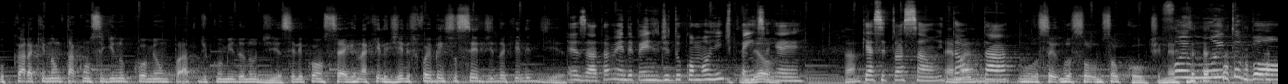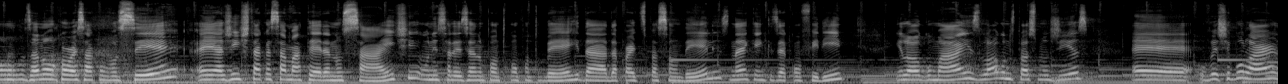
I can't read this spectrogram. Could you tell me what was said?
o cara que não está conseguindo comer um prato de comida no dia. Se ele consegue naquele dia, ele foi bem sucedido aquele dia. Exatamente, depende de como a gente Entendeu? pensa que é, tá? que é a situação. É, então, é, tá. Não sou, não, sou, não sou coach, né? Foi muito bom, Zanon, conversar com você. É, a gente está com essa matéria no site, unisalesiano.com.br, da, da participação deles, né? Quem quiser conferir. E logo mais, logo nos próximos dias, é, o vestibular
